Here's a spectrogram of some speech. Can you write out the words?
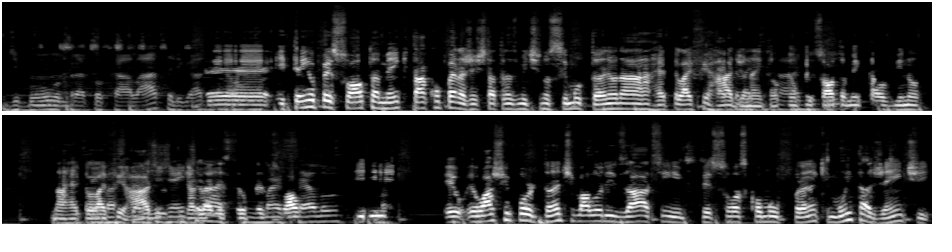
de boa para tocar lá, tá ligado? É, então... E tem o pessoal também que tá acompanhando, a gente tá transmitindo simultâneo na Rap Life Rádio, né? Então tem o pessoal também que tá ouvindo na Rap Life Rádio, que agradeceu o pessoal. Marcelo... E eu, eu acho importante valorizar, assim, pessoas como o Frank, muita gente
